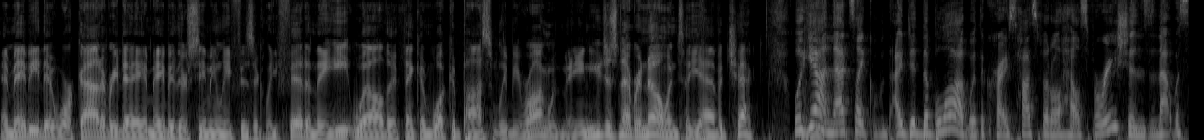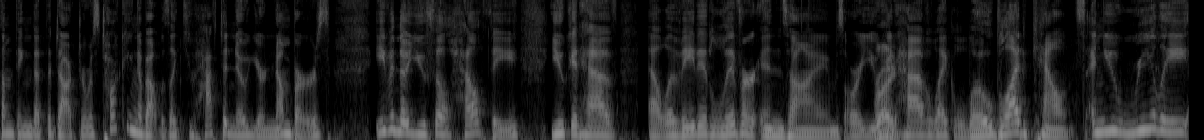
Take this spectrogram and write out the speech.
and maybe they work out every day, and maybe they're seemingly physically fit and they eat well. They're thinking, what could possibly be wrong with me? And you just never know until you have it checked. Well, yeah, mm-hmm. and that's like I did the blog with the Christ Hospital Healthspirations, and that was something that the doctor was talking about. Was like you have to know your numbers, even though you feel healthy, you could have elevated liver enzymes, or you Right. could have like low blood counts, and you really,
